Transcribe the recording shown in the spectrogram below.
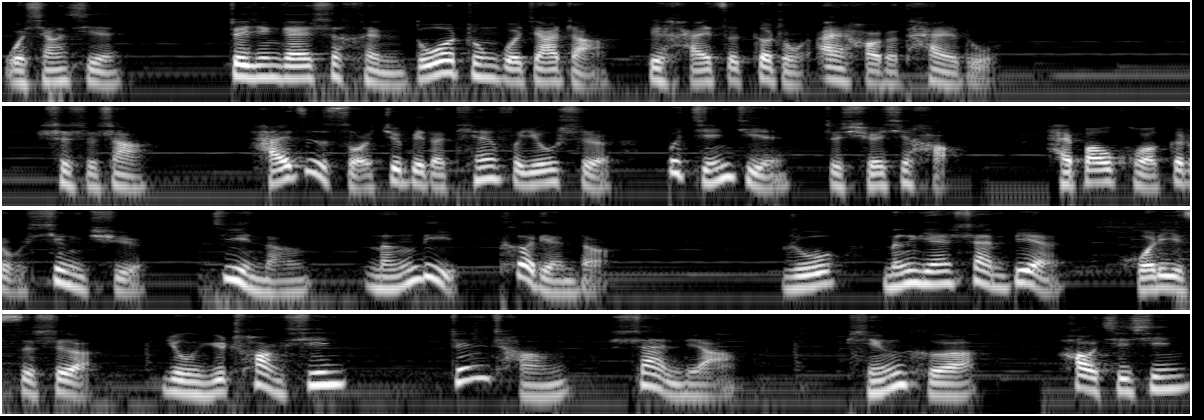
我相信，这应该是很多中国家长对孩子各种爱好的态度。事实上，孩子所具备的天赋优势不仅仅只学习好，还包括各种兴趣、技能。能力特点等，如能言善辩、活力四射、勇于创新、真诚、善良、平和、好奇心、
